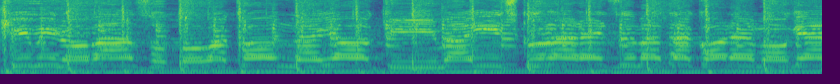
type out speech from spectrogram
君の番外はこんな陽気今一来られずまたこれも現実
